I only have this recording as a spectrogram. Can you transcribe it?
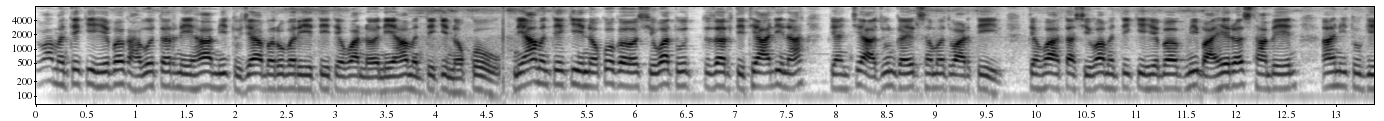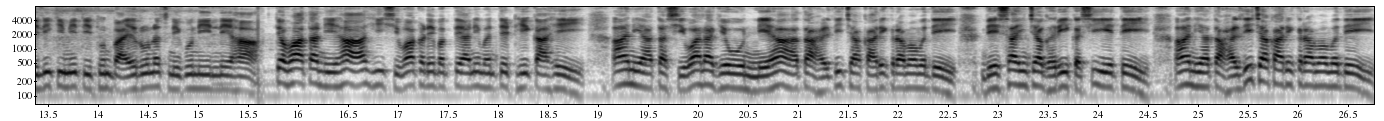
तेव्हा म्हणते की हे बघ हवं तर नेहा मी तुझ्या बरोबर येते. तेव्हा न नेहा म्हणते की नको. नेहा म्हणते की नको ग शिवा तू जर तिथे आली ना त्यांचे अजून गैरसमज वाढतील. तेव्हा आता शिवा म्हणते की हे बघ मी बाहेरच थांबेन आणि तू गेली की मी तिथून बाहेरूनच निघून येईल नेहा. तेव्हा आता नेहा ही शिवाकडे बघते आणि म्हणते ठीक आहे. आणि आता शिवाला घेऊन नेहा आता हळदीच्या कार्यक्रमामध्ये देसाईंच्या घरी कशी येते? आणि आता हळदीच्या कार्यक्रमामध्ये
